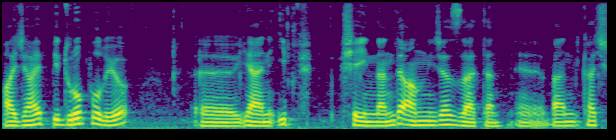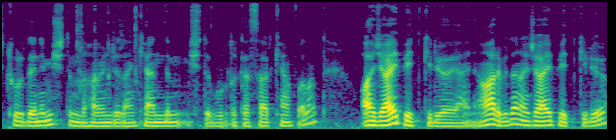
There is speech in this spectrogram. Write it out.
Acayip bir drop oluyor. Ee, yani ip şeyinden de anlayacağız zaten. Ee, ben birkaç tur denemiştim daha önceden kendim işte burada kasarken falan. Acayip etkiliyor yani. Harbiden acayip etkiliyor.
